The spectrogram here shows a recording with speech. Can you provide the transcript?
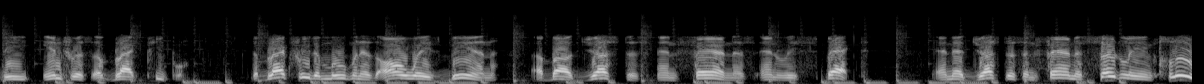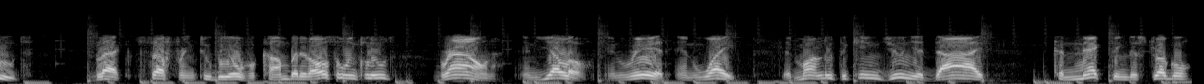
the interests of black people. The black freedom movement has always been about justice and fairness and respect. And that justice and fairness certainly includes black suffering to be overcome, but it also includes brown and yellow and red and white that Martin Luther King Jr. died connecting the struggle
